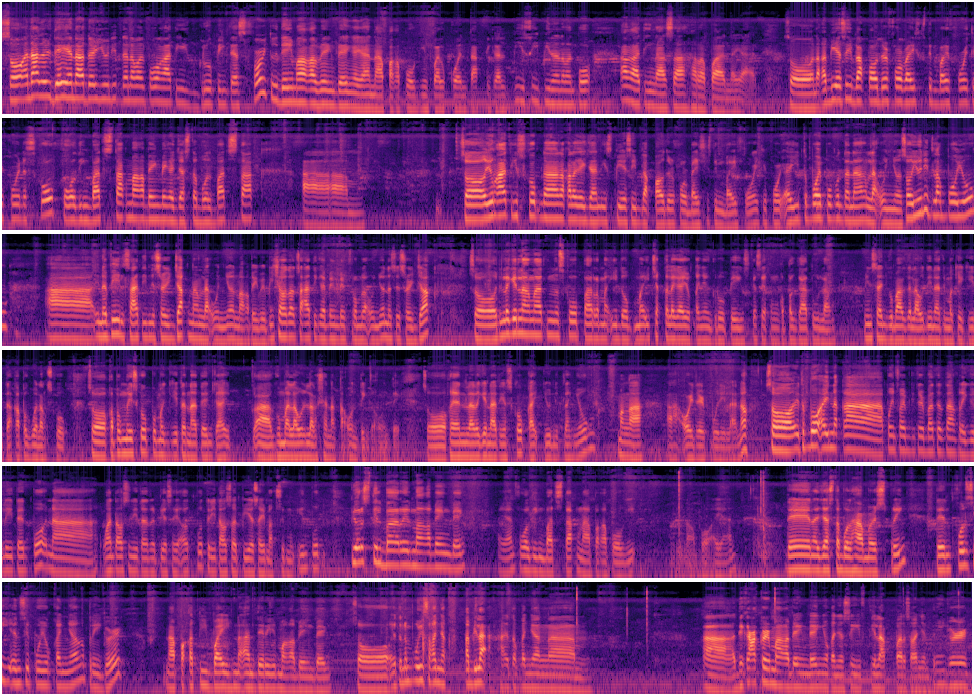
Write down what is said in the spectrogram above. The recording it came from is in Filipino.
So another day, another unit na naman po ang ating grouping test for today mga kabeng-beng. Ayan, napaka-poging Falcon Tactical PCP na naman po ang ating nasa harapan. Ayan. So, naka-BSA Black Powder 4x16 by 44 na scope, folding butt stock mga kabeng-beng, adjustable butt stock. Um, So, yung ating scope na nakalagay dyan is PSA Black Powder 4x16 by 44. Ay, ito po ay pupunta ng La Union. So, unit lang po yung uh, in-avail sa atin ni Sir Jack ng La Union, mga kabeng-beng. Shoutout sa ating kabeng-beng from La Union na si Sir Jack. So, nilagyan lang natin ng scope para ma-check ma talaga yung kanyang groupings. Kasi kung kapag gato lang, minsan gumagalaw din natin makikita kapag walang scope. So, kapag may scope po makikita natin kahit uh, gumalaw lang siya ng kaunting kaunti. So, kaya nilalagyan natin yung scope kahit unit lang yung mga uh, order po nila, no? So, ito po ay naka 0.5 liter battery tank regulated po na 1,800 PSI output, 3,000 PSI maximum input. Pure steel barrel mga kabeng-beng. Ayan, folding butt stock, napaka-pogi. Yun lang po, ayan. Then, adjustable hammer spring. Then, full CNC po yung kanyang trigger napakatibay na underrail mga beng-beng. So, ito naman po yung sa kanya kabila. Ito kanyang um, uh, decacker mga beng-beng, yung kanyang safety lock para sa kanyang trigger.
